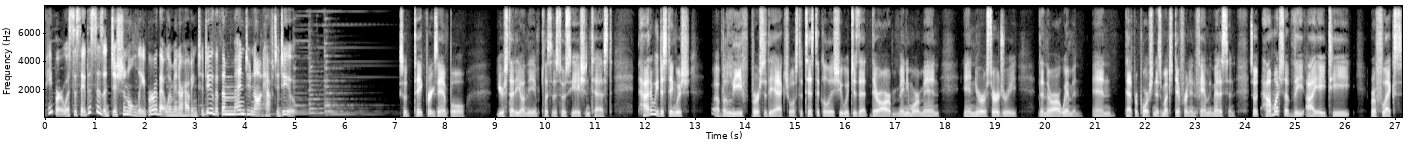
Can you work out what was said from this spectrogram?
paper was to say this is additional labor that women are having to do that the men do not have to do. So, take, for example, your study on the implicit association test. How do we distinguish a belief versus the actual statistical issue, which is that there are many more men in neurosurgery than there are women? And that proportion is much different in family medicine. So, how much of the IAT reflects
